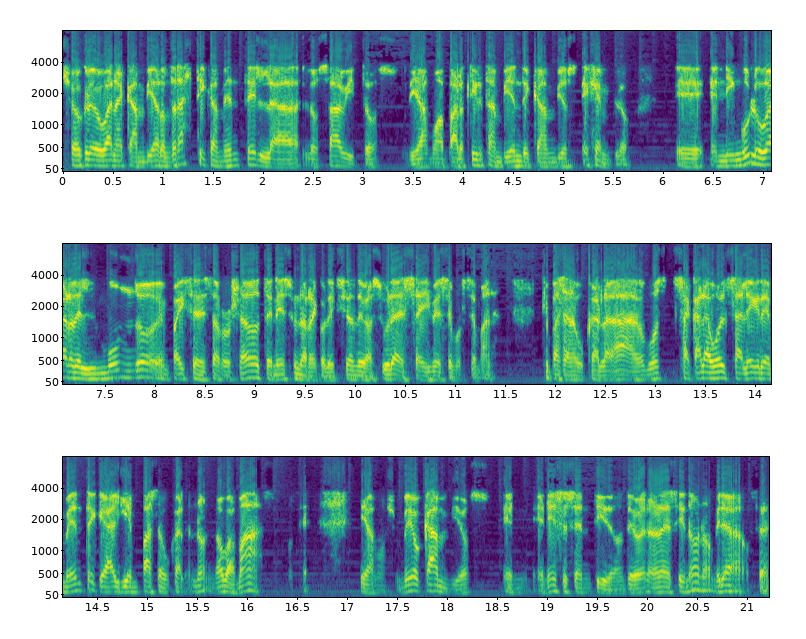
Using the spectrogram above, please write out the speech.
Yo creo que van a cambiar drásticamente los hábitos, digamos, a partir también de cambios. Ejemplo, eh, en ningún lugar del mundo, en países desarrollados, tenés una recolección de basura de seis veces por semana. Que pasan a buscarla. Ah, vos sacá la bolsa alegremente que alguien pasa a buscarla. No, no va más. digamos, veo cambios en, ese sentido, donde van a decir, no, no, mira, o sea,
